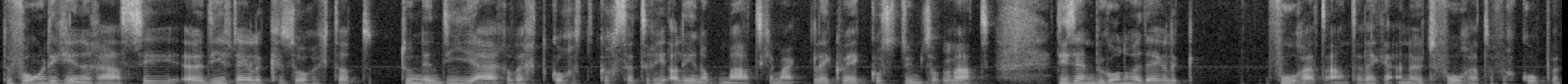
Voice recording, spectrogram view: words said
De volgende generatie uh, die heeft eigenlijk gezorgd dat toen in die jaren werd corsetterie alleen op maat gemaakt, lijken wij kostuums op mhm. maat. Die zijn begonnen met eigenlijk voorraad aan te leggen en uit voorraad te verkopen.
